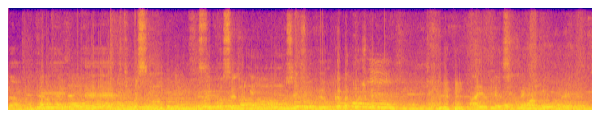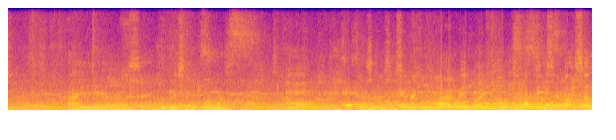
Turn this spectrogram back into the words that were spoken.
é dá, porque é, tipo assim, se você não, não se resolveu, quebrar tuas pernas. Aí eu digo assim, com amor, né? Aí ela disse, tudo isso é com amor. Pensando assim, será que não está havendo aí uma observação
